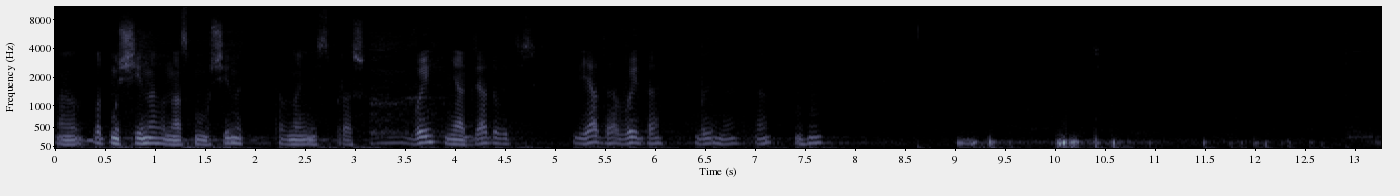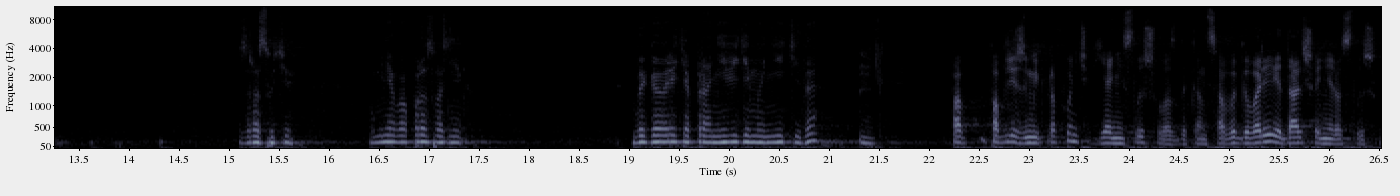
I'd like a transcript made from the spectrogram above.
А, Вот мужчина, у нас мужчина давно не спрашивал. Вы не оглядывайтесь. Я, да, вы, да, вы, да, да. Мгм. Здравствуйте. У меня вопрос возник. Вы говорите про невидимые нити, да? По- Поближе микрофончик, я не слышу вас до конца. Вы говорили, дальше я не расслышал.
